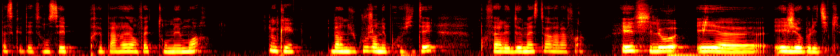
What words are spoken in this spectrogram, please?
parce que t'es censé préparer en fait ton mémoire. Ok. Ben du coup, j'en ai profité pour faire les deux masters à la fois. Et philo et, euh, et géopolitique.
